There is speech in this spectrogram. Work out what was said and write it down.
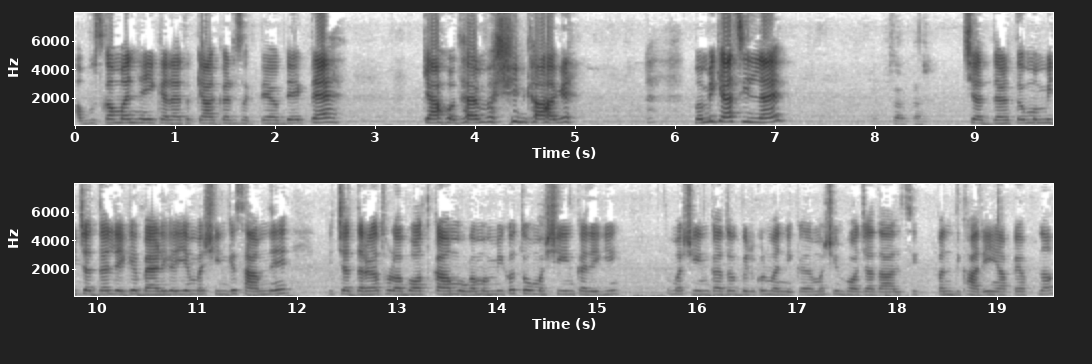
अब उसका मन नहीं कर रहा है तो क्या कर सकते हैं? अब देखते हैं, क्या होता है मशीन का आगे। मम्मी क्या सिलना है? चद्दर। चद्दर। तो मम्मी चद्दर लेके बैठ गई है मशीन के सामने। कि चद्दर का थोड़ा बहुत काम होगा मम्मी को तो मशीन करेगी। तो मशीन का तो बिल्कुल मन नहीं कर रहा। मशीन बहुत ज़्यादा आलसीपन दिखा रही है यहाँ पे अपना।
